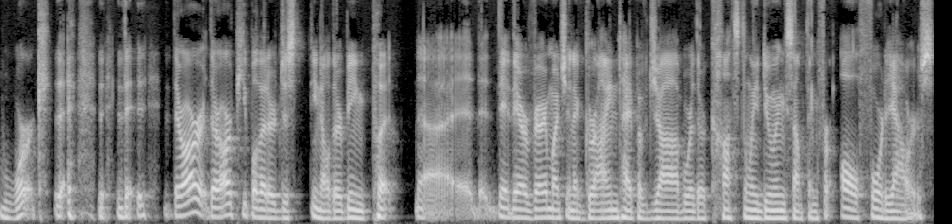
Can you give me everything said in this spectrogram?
work. there are there are people that are just you know they're being put. Uh, they, they are very much in a grind type of job where they're constantly doing something for all 40 hours.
